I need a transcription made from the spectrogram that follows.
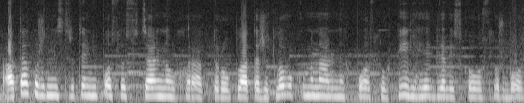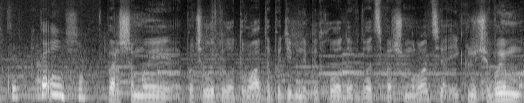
А також адміністративні послуги соціального характеру, оплата житлово-комунальних послуг, пільги для військовослужбовців та інші. Вперше ми почали пілотувати подібні підходи в 2021 році, і ключовим е,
